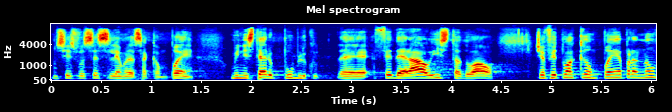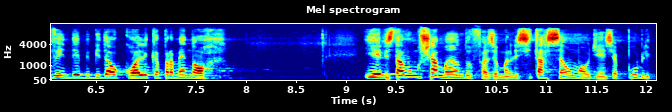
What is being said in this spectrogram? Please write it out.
não sei se você se lembra dessa campanha, o Ministério Público é, Federal e Estadual tinha feito uma campanha para não vender bebida alcoólica para menor. E eles estavam chamando, fazer uma licitação, uma audiência pública,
